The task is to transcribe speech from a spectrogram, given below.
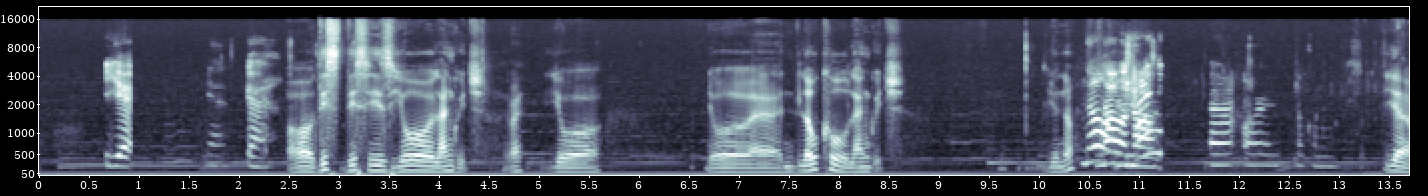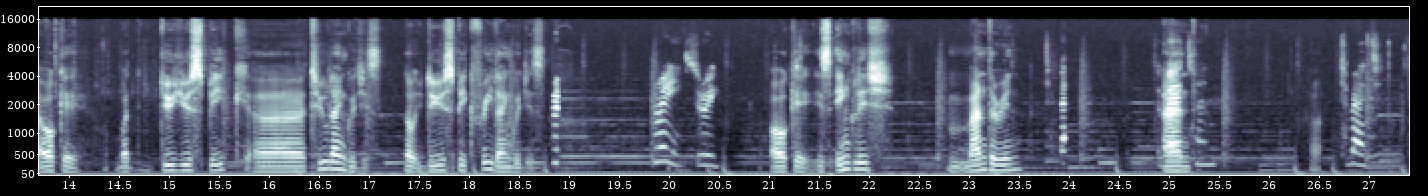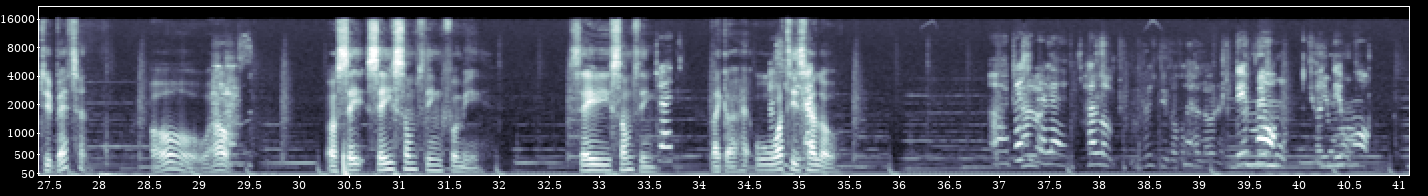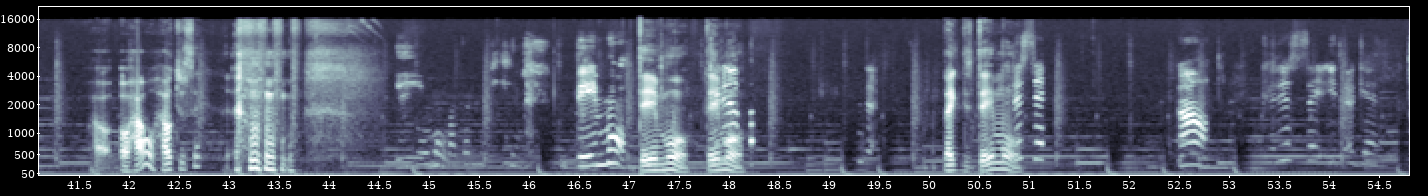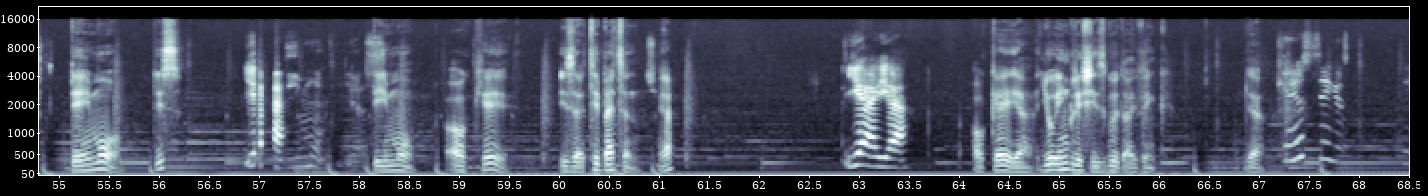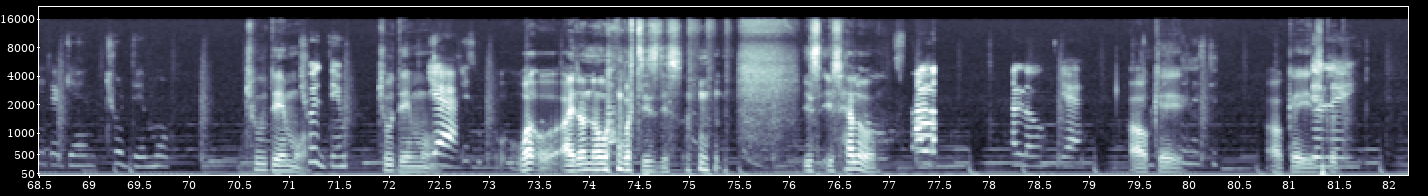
Yeah. Yeah. Yeah. oh this this is your language right your your uh, local language you know no, No, no. Chinese uh, or local language. yeah okay but do you speak uh, two languages no do you speak three languages Three, three. Okay, it's English, Mandarin, and Tibetan. Tibetan. Tibetan. Oh wow. Oh, say say something for me. Say something. Like uh, a hello? Uh, hello. Hello. Demo. Demo. Oh, how? How to say? Demo. Demo. Demo. Demo like the demo Could say? Ah. Could you say it again? demo this Yeah. Demo。Yes。demo okay is a Tibetan yeah Yeah. Yeah. okay yeah your English is good I think yeah Can you say it again? To demo. chu demo Two demo. chu demo Yeah. It's what I don't know what is this is is hello Hello. Hello. Yeah. Okay. Okay, it's good.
